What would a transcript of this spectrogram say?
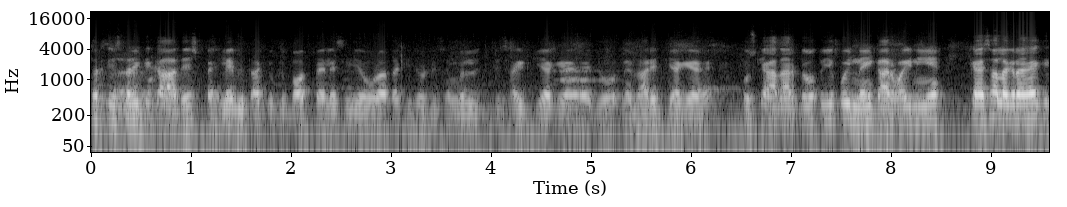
सर, इस तरीके का आदेश पहले भी था, क्योंकि बहुत पहले से ये हो रहा था कि जो डिसेंबल डिसाइड किया गया है, जो निर्धारित किया गया है, उसके आधार पे हो तो ये कोई नई कार्रवाई नहीं है। कैसा लग रहा है कि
